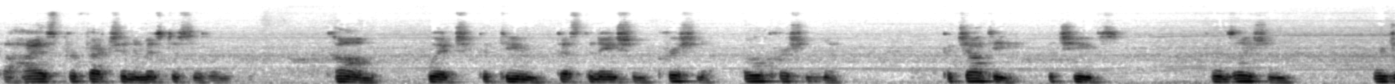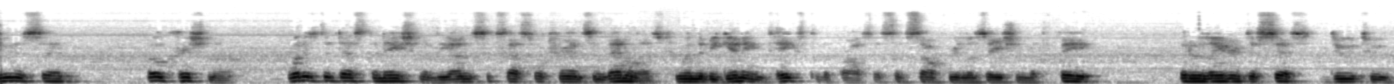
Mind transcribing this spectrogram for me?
the highest perfection in mysticism. Kam, which, Gatim, destination, Krishna, O Krishna. Kachati, achieves. Translation Arjuna said, O Krishna, what is the destination of the unsuccessful transcendentalist who in the beginning takes to the process of self realization with faith, but who later desists due to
